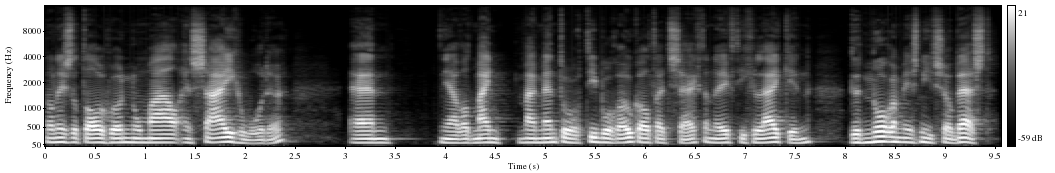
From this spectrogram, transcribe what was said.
dan is dat al gewoon normaal en saai geworden. En ja, wat mijn, mijn mentor Tibor ook altijd zegt, en daar heeft hij gelijk in, de norm is niet zo best.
